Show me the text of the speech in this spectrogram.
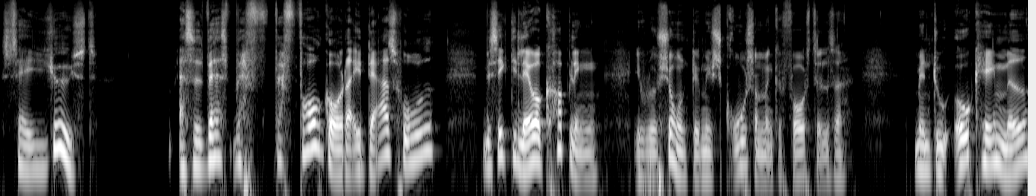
Seriøst? Altså, hvad, hvad, hvad foregår der i deres hoved, hvis ikke de laver koblingen? Evolution, det er mest grusomme, man kan forestille sig. Men du er okay med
